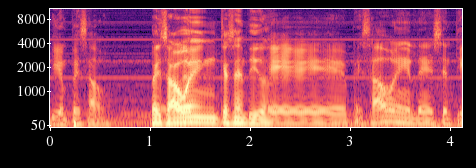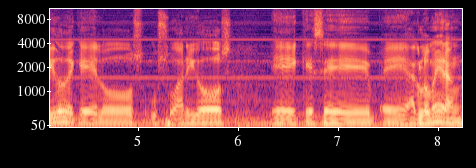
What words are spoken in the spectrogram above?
Bien pesado. ¿Pesado en qué sentido? Eh, pesado en el, en el sentido de que los usuarios eh, que se eh, aglomeran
